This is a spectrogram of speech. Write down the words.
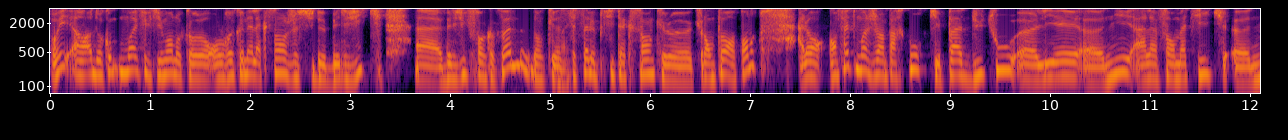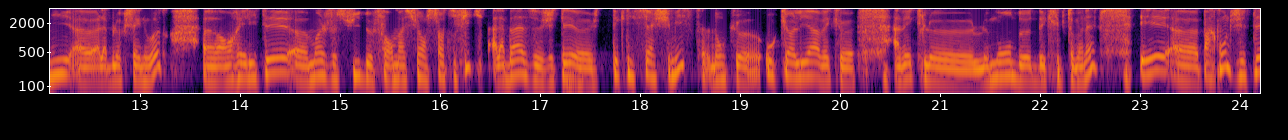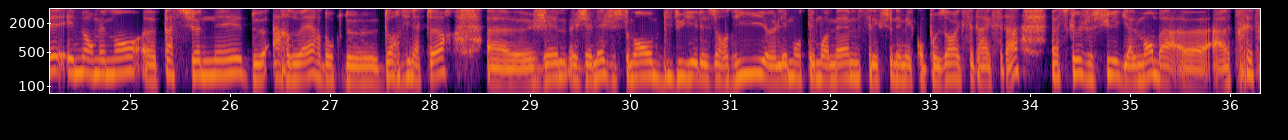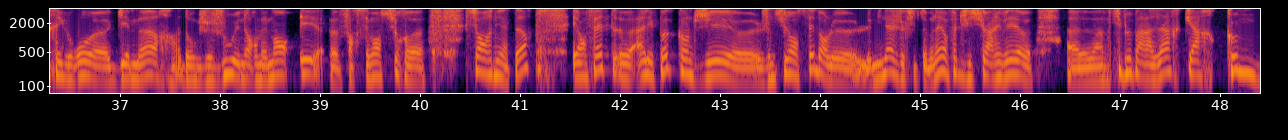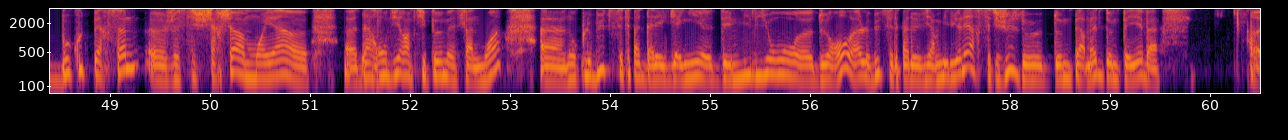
Oui, alors donc moi effectivement, donc on le reconnaît l'accent, je suis de Belgique, euh, Belgique francophone, donc ouais. c'est ça le petit accent que, que l'on peut entendre. Alors en fait, moi j'ai un parcours qui est pas du tout euh, lié euh, ni à l'informatique euh, ni euh, à la blockchain ou autre. Euh, en réalité, moi je suis de formation scientifique. À la base, j'étais technicien chimiste, donc aucun lien avec avec le, le monde des crypto-monnaies. Et par contre, j'étais énormément passionné de hardware, donc de d'ordinateur. J'aime j'aimais justement bidouiller les ordis, les monter moi-même, sélectionner mes composants, etc., etc. Parce que je suis également bah, un très très gros gamer, donc je joue énormément et forcément sur sur ordinateur. Et en fait, à l'époque, quand j'ai je me suis lancé dans le, le minage de crypto-monnaies. En fait, j'y suis arrivé euh, un petit peu par hasard, car comme beaucoup de personnes, euh, je cherchais un moyen euh, d'arrondir un petit peu mes fins de mois. donc le but, c'était pas d'aller gagner des millions d'euros. Hein. Le but, c'était pas de devenir millionnaire. C'était juste de, de, me permettre de me payer bah, euh,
